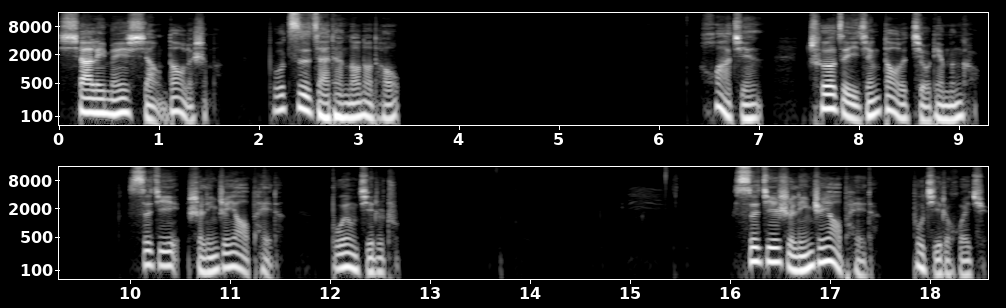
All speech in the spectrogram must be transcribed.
夏林美想到了什么，不自在的挠挠头。话间，车子已经到了酒店门口，司机是林之耀配的，不用急着出。司机是林之耀配的。不急着回去，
